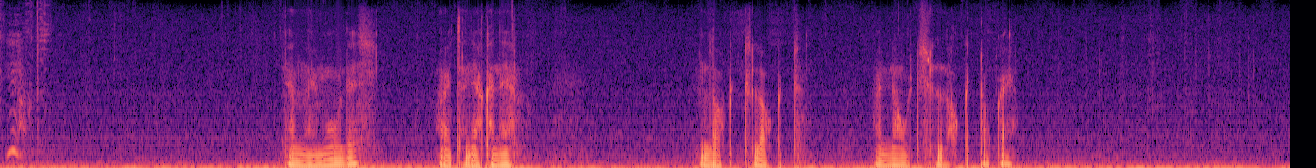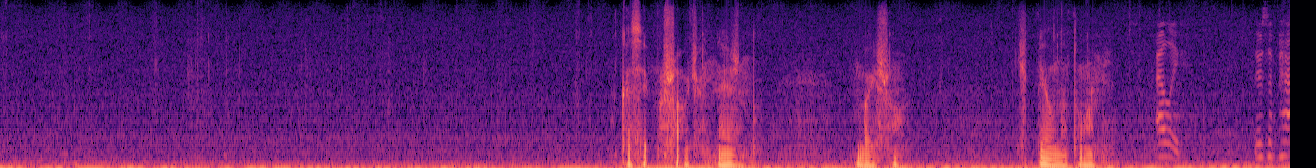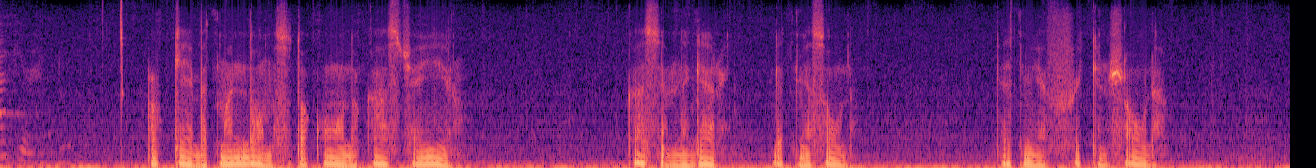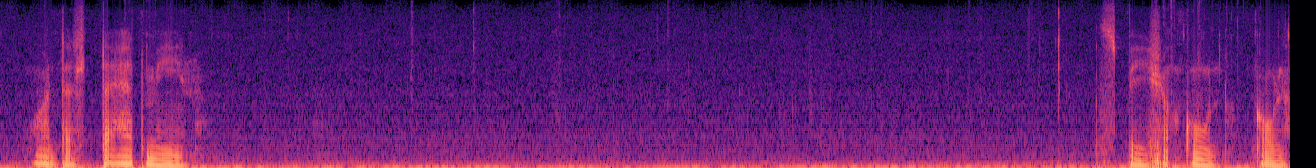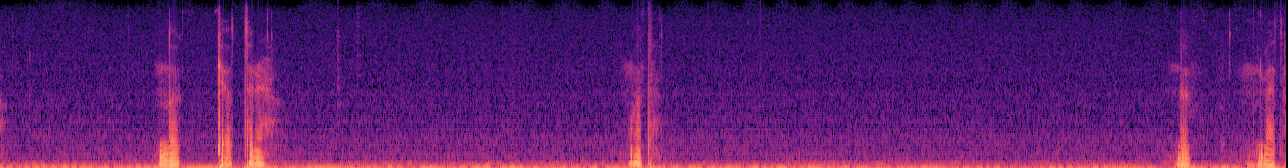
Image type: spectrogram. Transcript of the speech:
Hmm. Can I move this? Wait, jag kan ner. Locked, locked. I know it's locked, okay. Ir pašauču? Nezinu. Baišu. Čia pilna tuomi. Ellie, there's a path here. Ok, bet man įdomu su to kodu, kas čia ir. Kas jam negerai? Get me a soda. Get me a freaking soda. What does that mean? Special code. Cola. Look at. What?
